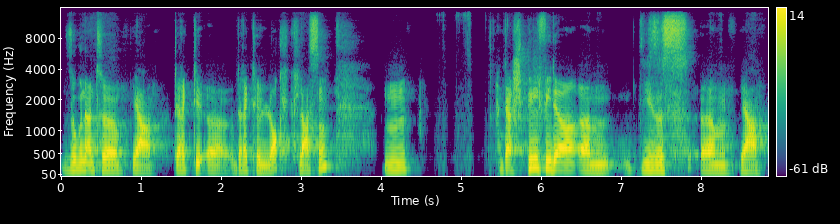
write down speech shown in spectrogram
sogenannte ja, direkte, äh, direkte Log-Klassen. Hm. Da spielt wieder ähm, dieses, ähm, ja,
